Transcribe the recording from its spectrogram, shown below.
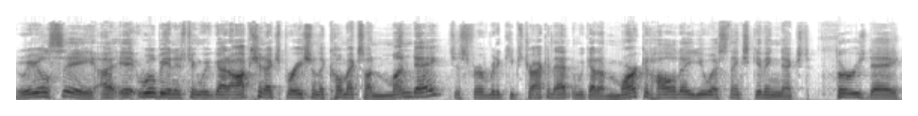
we'll see. Uh, it will be interesting. We've got option expiration of the COMEX on Monday, just for everybody keeps track of that. And we've got a market holiday, U.S. Thanksgiving next Thursday.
